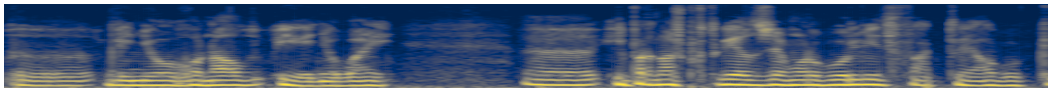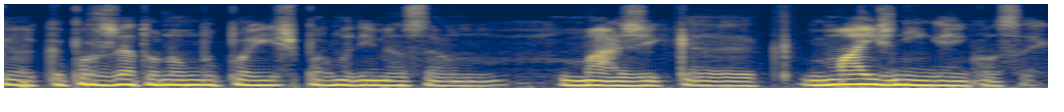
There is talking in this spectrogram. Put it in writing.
uh, ganhou o Ronaldo e ganhou bem. Uh, e para nós portugueses é um orgulho e de facto é algo que, que projeta o nome do país para uma dimensão mágica que mais ninguém consegue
